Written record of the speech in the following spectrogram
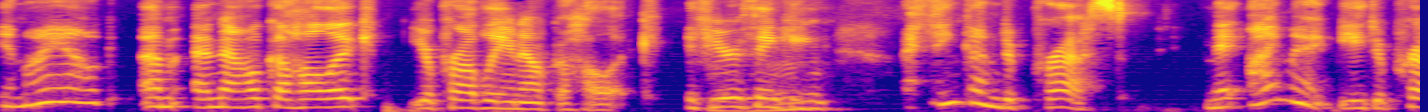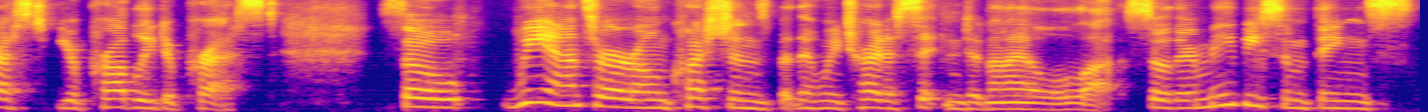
am I al- um, an alcoholic? You're probably an alcoholic. If you're mm-hmm. thinking, I think I'm depressed, may I might be depressed. You're probably depressed. So we answer our own questions, but then we try to sit in denial a lot. So there may be some things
